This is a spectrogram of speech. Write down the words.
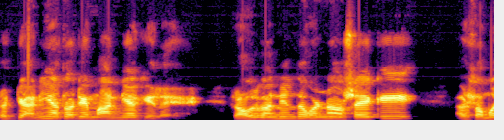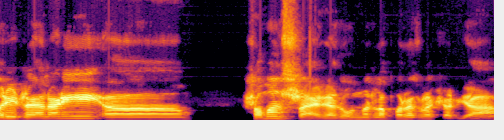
तर त्यांनी आता ते मान्य केलंय. राहुल गांधींचं म्हणणं असं आहे की समरी ट्रायल आणि समन्स ट्रायल या दोन मधला फरक लक्षात घ्या.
